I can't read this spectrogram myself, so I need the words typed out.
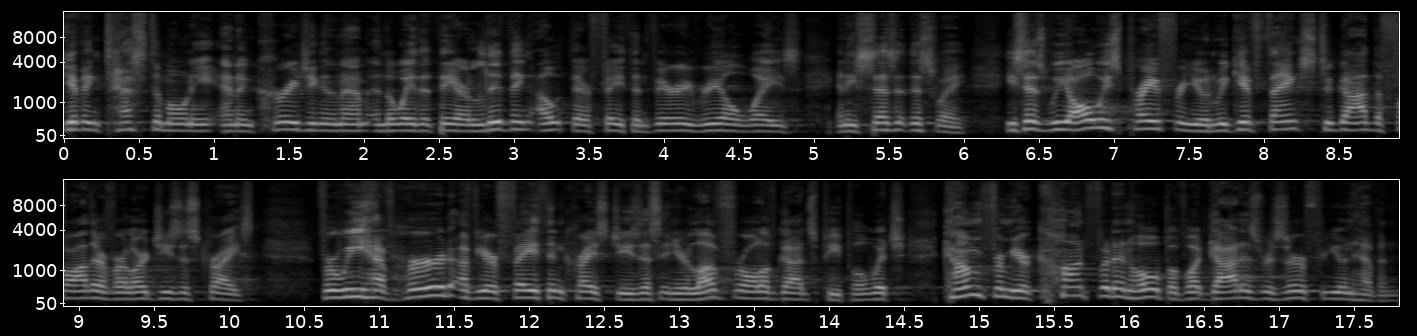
giving testimony and encouraging them in the way that they are living out their faith in very real ways. And he says it this way He says, We always pray for you, and we give thanks to God the Father of our Lord Jesus Christ. For we have heard of your faith in Christ Jesus and your love for all of God's people, which come from your confident hope of what God has reserved for you in heaven.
